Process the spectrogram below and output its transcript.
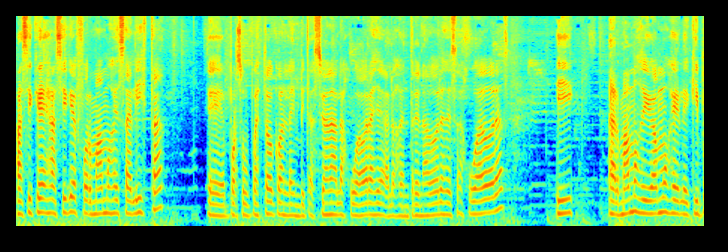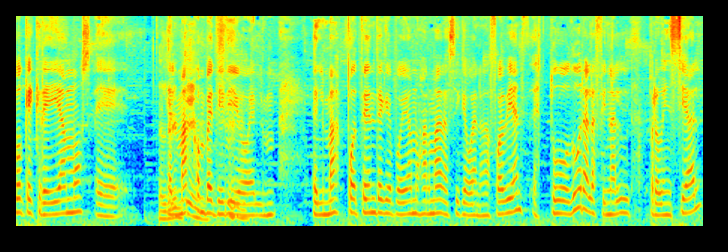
Así que es así que formamos esa lista, eh, por supuesto con la invitación a las jugadoras y a los entrenadores de esas jugadoras y armamos, digamos, el equipo que creíamos eh, el, más competitivo, el, más potente que podíamos armar. Así que bueno, fue bien. Estuvo dura la final provincial,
